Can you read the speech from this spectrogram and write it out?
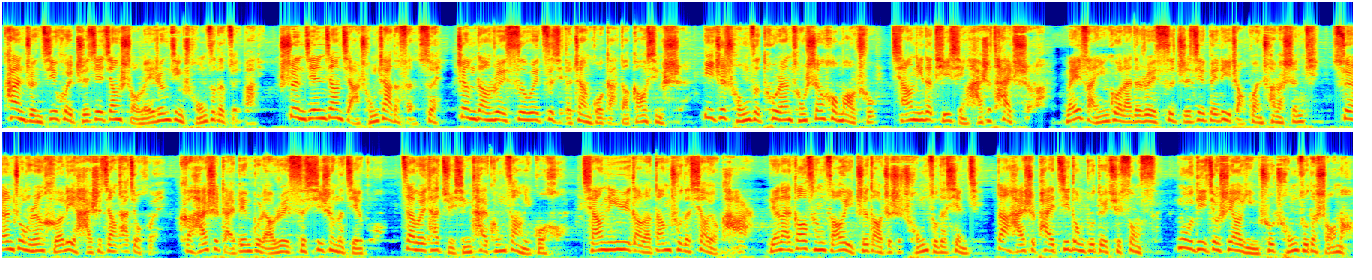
看准机会，直接将手雷扔进虫子的嘴巴里，瞬间将甲虫炸得粉碎。正当瑞斯为自己的战果感到高兴时，一只虫子突然从身后冒出。强尼的提醒还是太迟了，没反应过来的瑞斯直接被利爪贯穿了身体。虽然众人合力还是将他救回，可还是改变不了瑞斯牺牲的结果。在为他举行太空葬礼过后，强尼遇到了当初的校友卡尔。原来高层早已知道这是虫族的陷阱，但还是派机动部队去送死，目的就是要引出虫族的首脑，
